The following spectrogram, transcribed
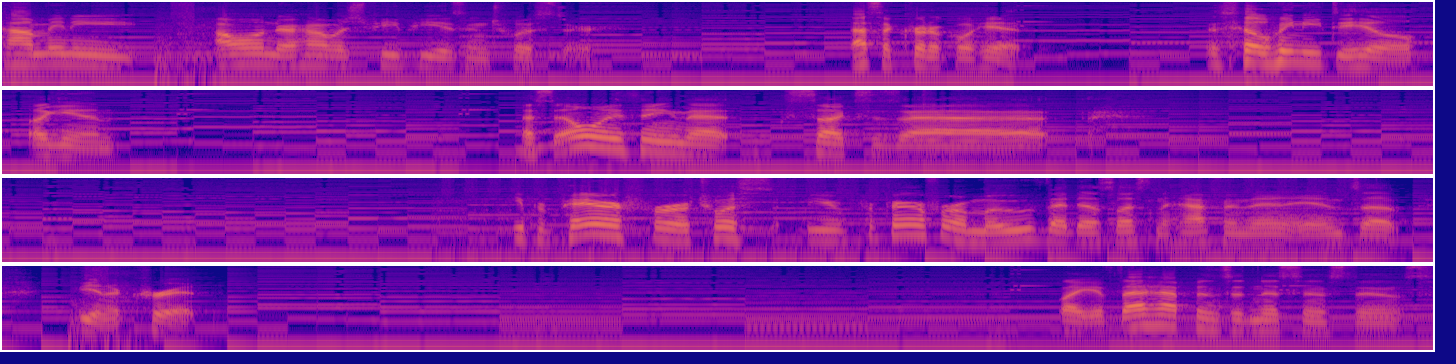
How many... I wonder how much PP is in Twister. That's a critical hit. So we need to heal again. That's the only thing that sucks is that... You prepare for a twist, you prepare for a move that does less than half and then it ends up being a crit. Like, if that happens in this instance,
